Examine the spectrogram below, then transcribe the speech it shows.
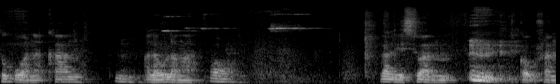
ทุกวันอะคันอะไรหลังอะแล้วลิส่วนกบฟัน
